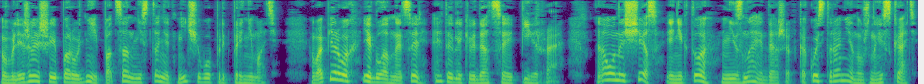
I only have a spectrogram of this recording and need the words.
В ближайшие пару дней пацан не станет ничего предпринимать. Во-первых, их главная цель – это ликвидация Пирра. А он исчез, и никто не знает даже, в какой стороне нужно искать.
